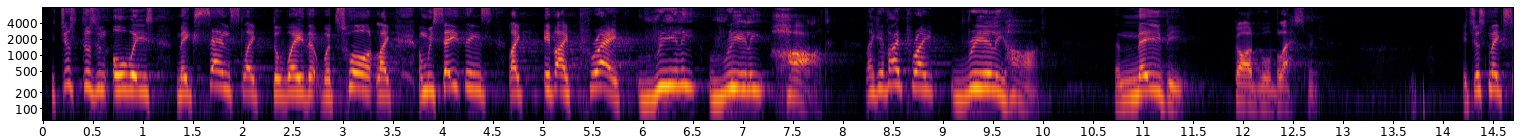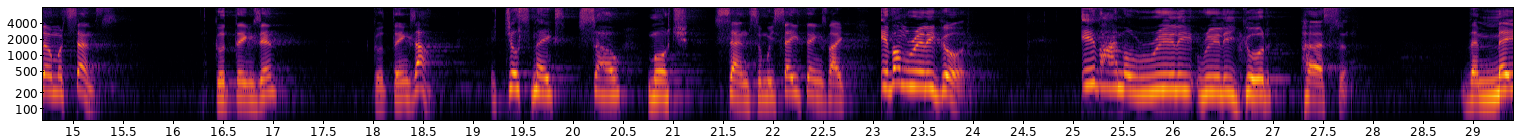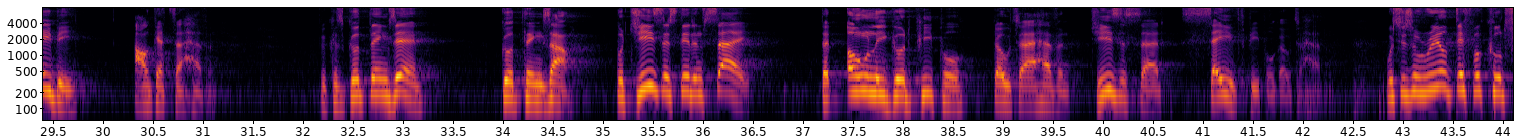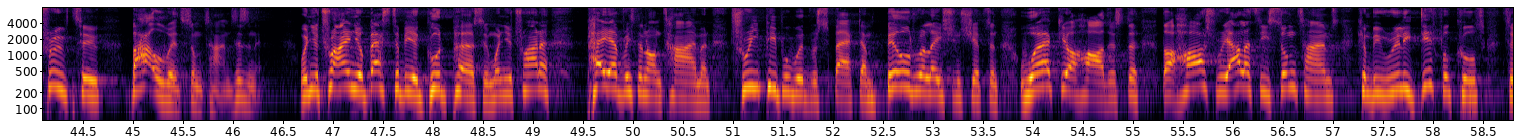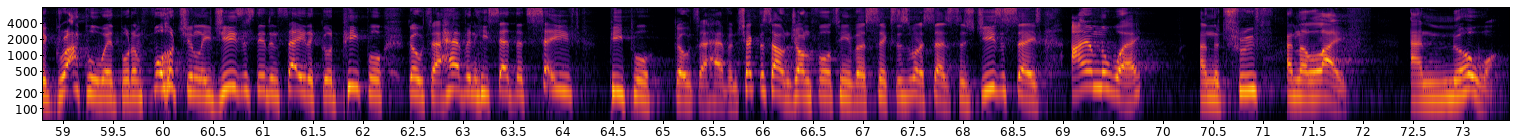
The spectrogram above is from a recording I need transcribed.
It just doesn't always make sense like the way that we're taught. Like, and we say things like, if I pray really, really hard, like if I pray really hard, then maybe God will bless me. It just makes so much sense. Good things in, good things out. It just makes so much sense. And we say things like, if I'm really good, if I'm a really, really good person, then maybe I'll get to heaven. Because good things in, good things out. But Jesus didn't say that only good people go to heaven. Jesus said saved people go to heaven, which is a real difficult truth to battle with sometimes, isn't it? when you're trying your best to be a good person, when you're trying to pay everything on time and treat people with respect and build relationships and work your hardest, the, the harsh reality sometimes can be really difficult to grapple with. But unfortunately, Jesus didn't say that good people go to heaven, He said that saved people go to heaven. Check this out in John 14, verse 6. This is what it says. It says, Jesus says, I am the way and the truth and the life, and no one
